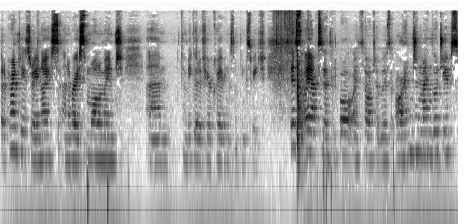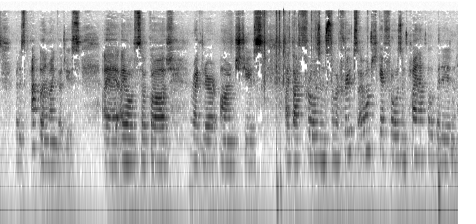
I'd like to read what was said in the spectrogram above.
but apparently it's really nice and a very small amount um, can be good if you're craving something sweet. This I accidentally bought. I thought it was orange and mango juice, but it's apple and mango juice. I, I also got regular orange juice. I got frozen summer fruits. I wanted to get frozen pineapple, but I didn't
